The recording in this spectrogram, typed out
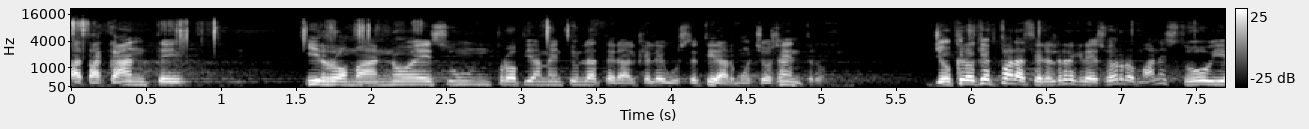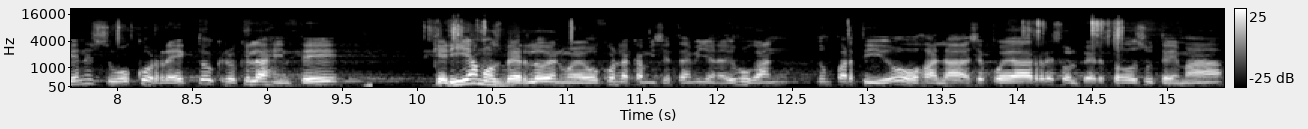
atacante. Y Román no es un, propiamente un lateral que le guste tirar mucho centro. Yo creo que para hacer el regreso de Román estuvo bien, estuvo correcto. Creo que la gente queríamos verlo de nuevo con la camiseta de Millonarios jugando un partido. Ojalá se pueda resolver todo su tema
